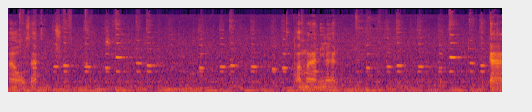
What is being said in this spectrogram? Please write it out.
เอาสักประมาณนี้แล้วกัน กลาง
